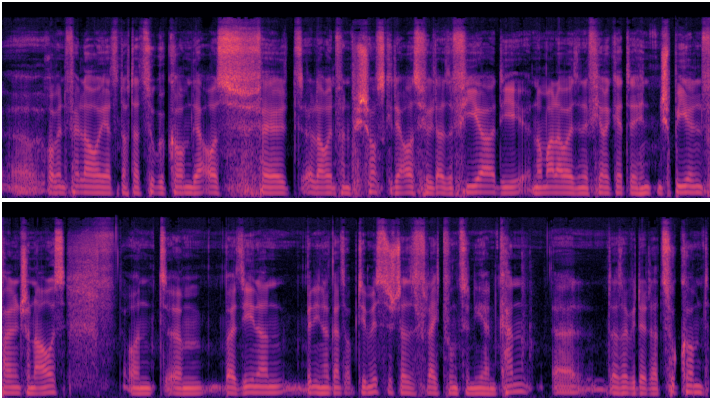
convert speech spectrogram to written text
Äh, Robin Fellau jetzt noch dazugekommen, der ausfällt, äh, Laurin von Pischowski, der ausfällt, also vier, die normalerweise in der Viererkette hinten spielen, fallen schon aus. Und ähm, bei Sinan bin ich noch ganz optimistisch, dass es vielleicht funktionieren kann, äh, dass er wieder dazukommt.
